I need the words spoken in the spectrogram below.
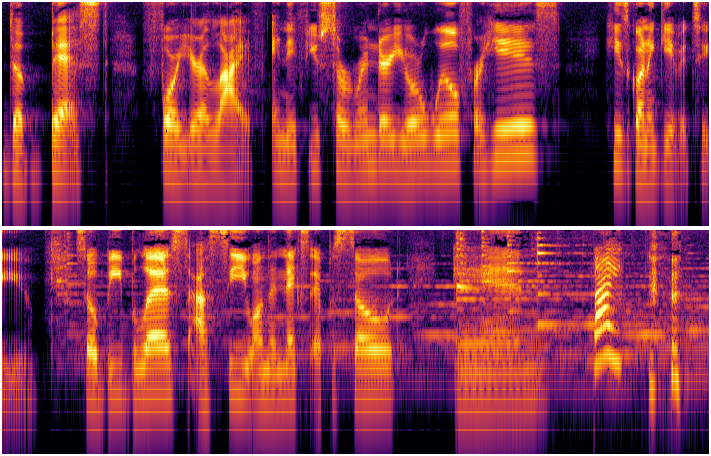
the best for your life. And if you surrender your will for his, He's going to give it to you. So be blessed. I'll see you on the next episode and bye.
